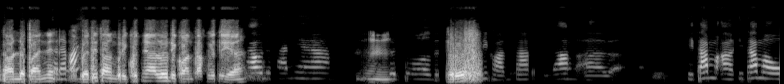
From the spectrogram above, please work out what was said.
Tahun depannya Kenapa? berarti tahun berikutnya lu dikontak gitu ya? Tahun depannya, Hmm. betul betul. Terus? Dikontak bilang eh, kita eh, kita mau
